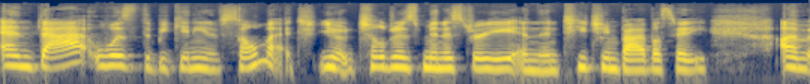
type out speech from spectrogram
And that was the beginning of so much you know children's ministry and then teaching bible study. Um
